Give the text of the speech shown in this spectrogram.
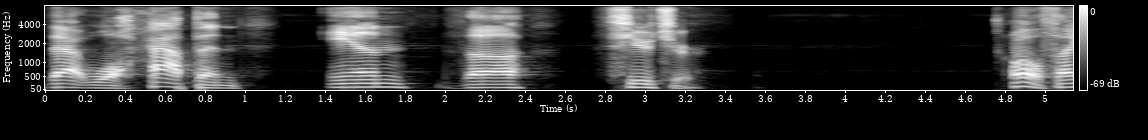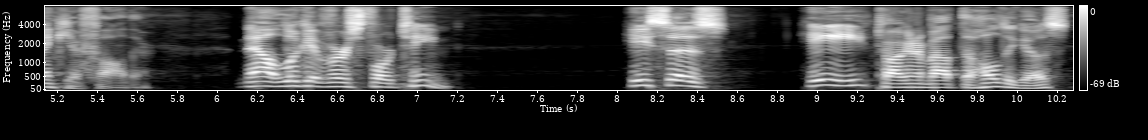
that will happen in the future. Oh, thank you, Father. Now look at verse 14. He says, He, talking about the Holy Ghost,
